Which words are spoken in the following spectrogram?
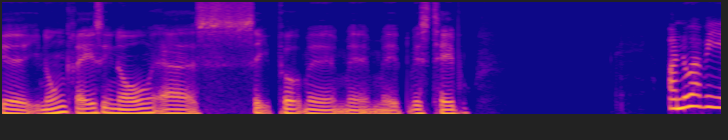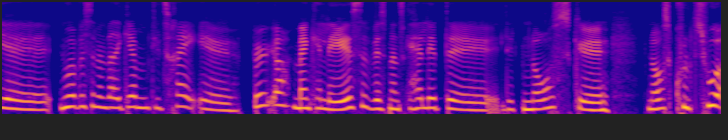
øh, i nogle kredse i Norge er set på med, med, med et vist tabu. Og nu har vi øh, nu har vi simpelthen været igennem de tre øh, bøger, man kan læse, hvis man skal have lidt, øh, lidt norsk, øh, norsk kultur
